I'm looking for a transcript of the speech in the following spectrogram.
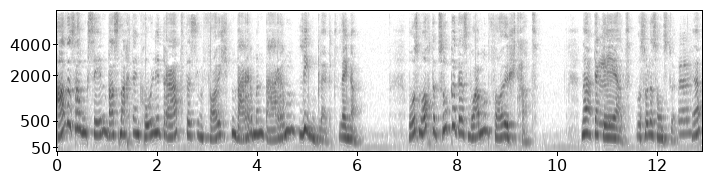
Andersrum gesehen, was macht ein Kohlenhydrat, das im feuchten, warmen Darm liegen bleibt, länger? Was macht der Zucker, der es warm und feucht hat? Na, der gärt. Was soll er sonst tun? Ja?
